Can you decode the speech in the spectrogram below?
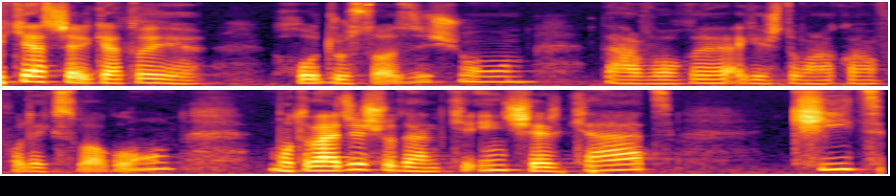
یکی از شرکت های خودروسازیشون در واقع اگه اشتباه نکنم فولکس واگن متوجه شدند که این شرکت کیت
